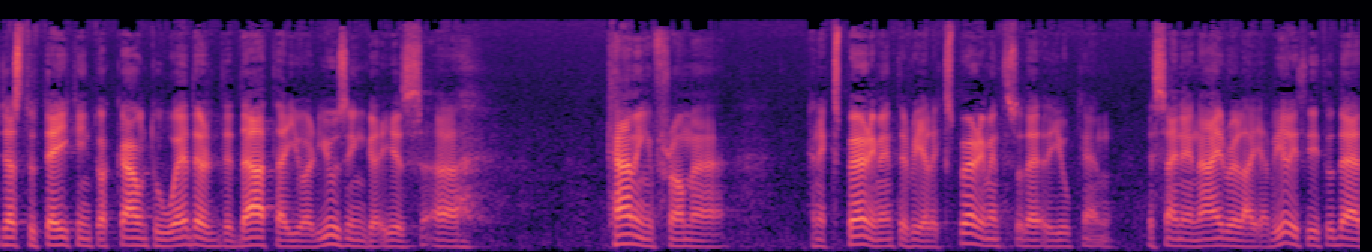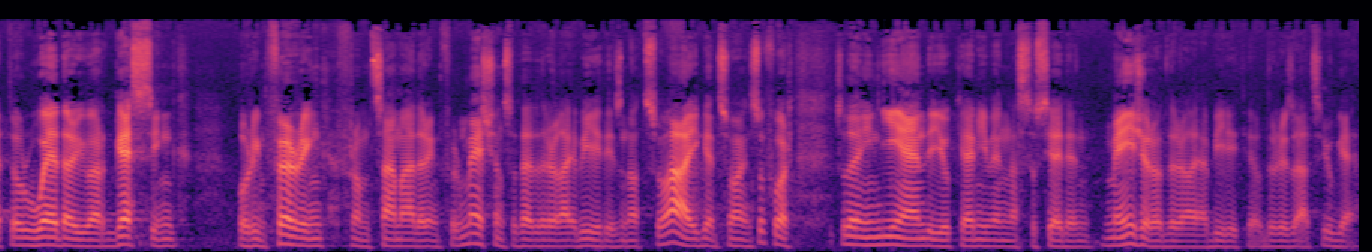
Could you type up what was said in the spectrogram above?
just to take into account whether the data you are using is uh, coming from a, an experiment, a real experiment, so that you can assign an high reliability to that, or whether you are guessing or inferring from some other information so that the reliability is not so high, and so on and so forth, so that in the end you can even associate a measure of the reliability of the results you get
